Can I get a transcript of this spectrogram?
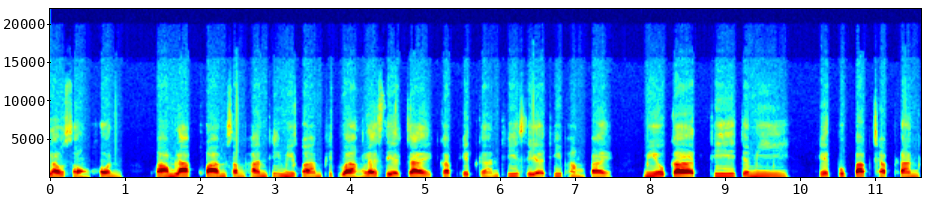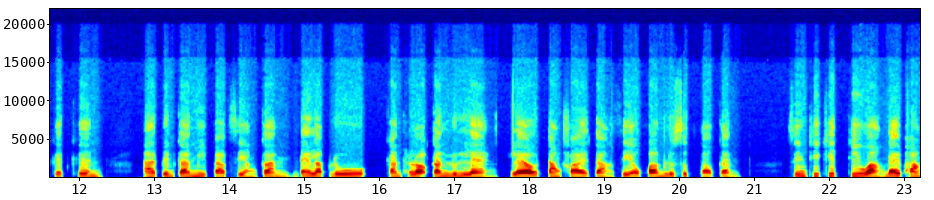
เราสองคน ความรักความสัมพันธ์ที่มีความผิดหวังและเสียใจกับเหตุการณ์ที่เสียที่พังไป มีโอกาสที่จะมีเหตุปุ๊บปั๊บฉับพลันเกิดขึ้น อาจเป็นการมีปากเสียงกัน ได้รับรู้การทะเลาะกันรุนแรง แล้วต่างฝ่ายต่างเสียความรู้สึกต่อกัน สิ่งที่คิดที่หวังได้พัง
